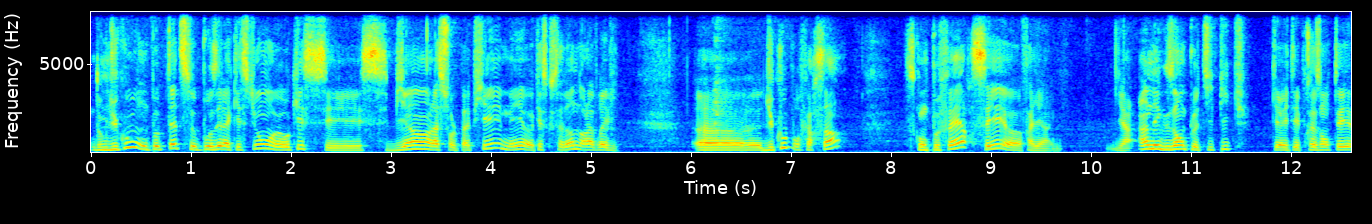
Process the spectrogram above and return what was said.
donc, du coup, on peut peut-être se poser la question, euh, ok, c'est bien là sur le papier, mais qu'est-ce que ça donne dans la vraie vie? Du coup, pour faire ça, ce qu'on peut faire, c'est... Enfin, il y, a un exemple typique qui a été présenté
